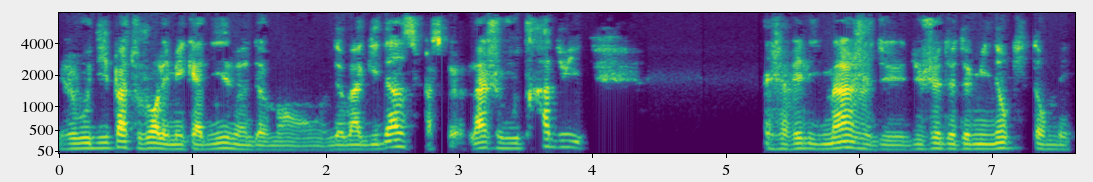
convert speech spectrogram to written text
je vous dis pas toujours les mécanismes de mon de ma guidance parce que là je vous traduis. J'avais l'image du, du, jeu de domino qui tombait.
